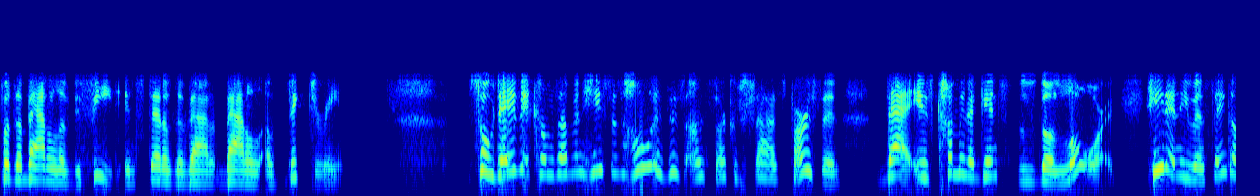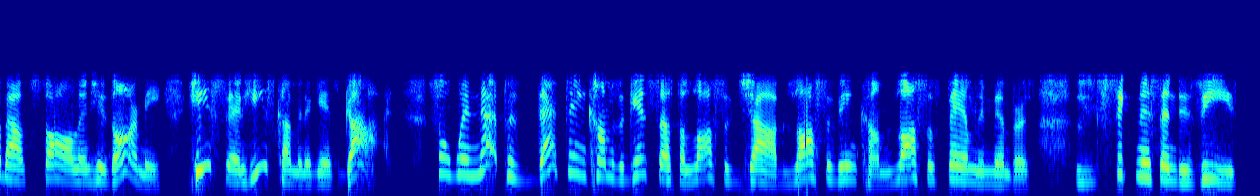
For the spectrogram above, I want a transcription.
for the battle of defeat instead of the battle of victory. So David comes up and he says, Who is this uncircumcised person that is coming against the Lord? He didn't even think about Saul and his army. He said he's coming against God. So when that that thing comes against us, a loss of job, loss of income, loss of family members, sickness and disease,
